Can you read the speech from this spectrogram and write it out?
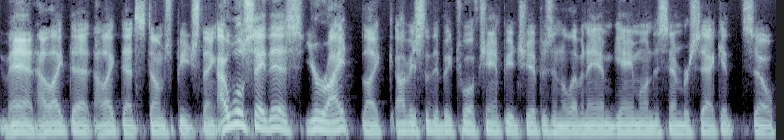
man, I like that. I like that stump speech thing. I will say this: you're right. Like, obviously, the Big 12 championship is an 11 a.m. game on December 2nd, so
